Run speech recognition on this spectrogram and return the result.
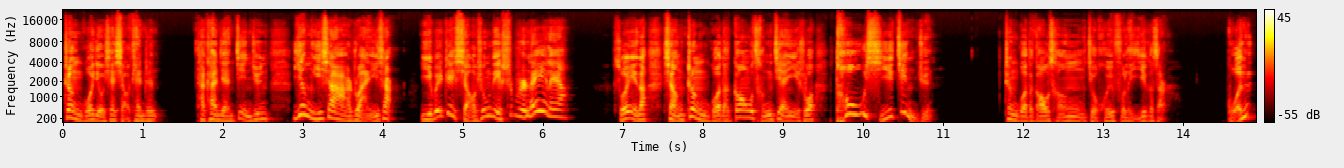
郑国有些小天真，他看见晋军硬一下软一下，以为这小兄弟是不是累了呀？所以呢，向郑国的高层建议说偷袭晋军。郑国的高层就回复了一个字儿：滚。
